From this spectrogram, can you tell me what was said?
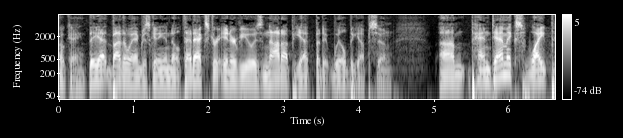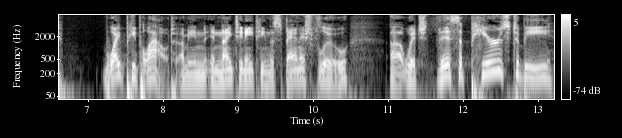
okay. They, by the way, I'm just getting a note. That extra interview is not up yet, but it will be up soon. Um, pandemics wipe wipe people out. I mean, in 1918, the Spanish flu, uh, which this appears to be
